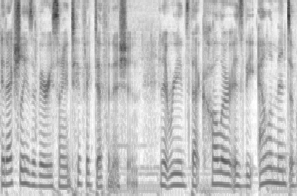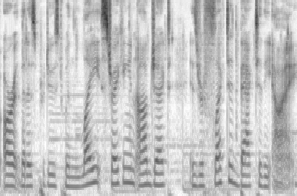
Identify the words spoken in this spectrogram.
It actually has a very scientific definition, and it reads that color is the element of art that is produced when light striking an object is reflected back to the eye.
